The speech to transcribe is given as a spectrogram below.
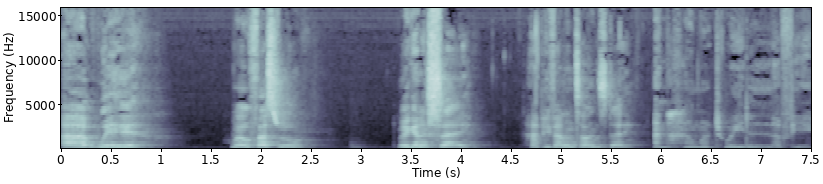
Uh, we're well. First of all, we're gonna say Happy Valentine's Day. And how much we love you.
